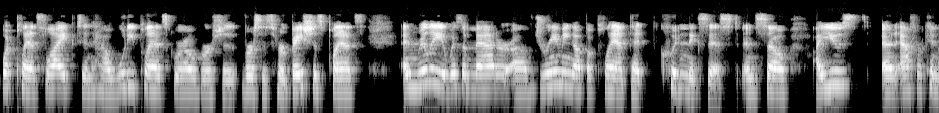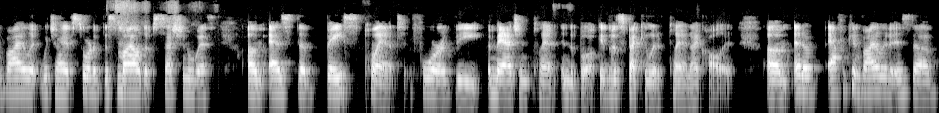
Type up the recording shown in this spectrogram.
what plants liked and how woody plants grow versus versus herbaceous plants. And really, it was a matter of dreaming up a plant that couldn't exist. And so I used an African violet, which I have sort of this mild obsession with, um, as the base plant for the imagined plant in the book, the speculative plant, I call it. Um, and a African violet is a,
